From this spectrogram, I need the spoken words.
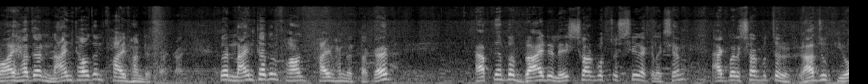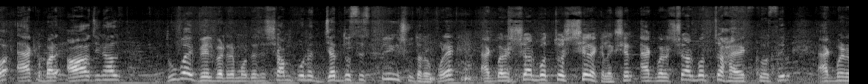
নয় হাজার নাইন থাউজেন্ড ফাইভ হান্ড্রেড টাকায়। তো নাইন থাউজেন্ড ফাইভ হান্ড্রেড টাকায় আপনি আপনার ব্রাইডালের সর্বোচ্চ সেরা কালেকশন একবারে সর্বোচ্চ রাজকীয়, একবারে অরিজিনাল দুবাই ভেলভেটের মধ্যে সম্পূর্ণ জেদ্দোসি স্প্রিং সুতার উপরে একবারে সর্বোচ্চ সেরা কালেকশন একবারে সর্বোচ্চ হাই এক্সক্লুসিভ একবারে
